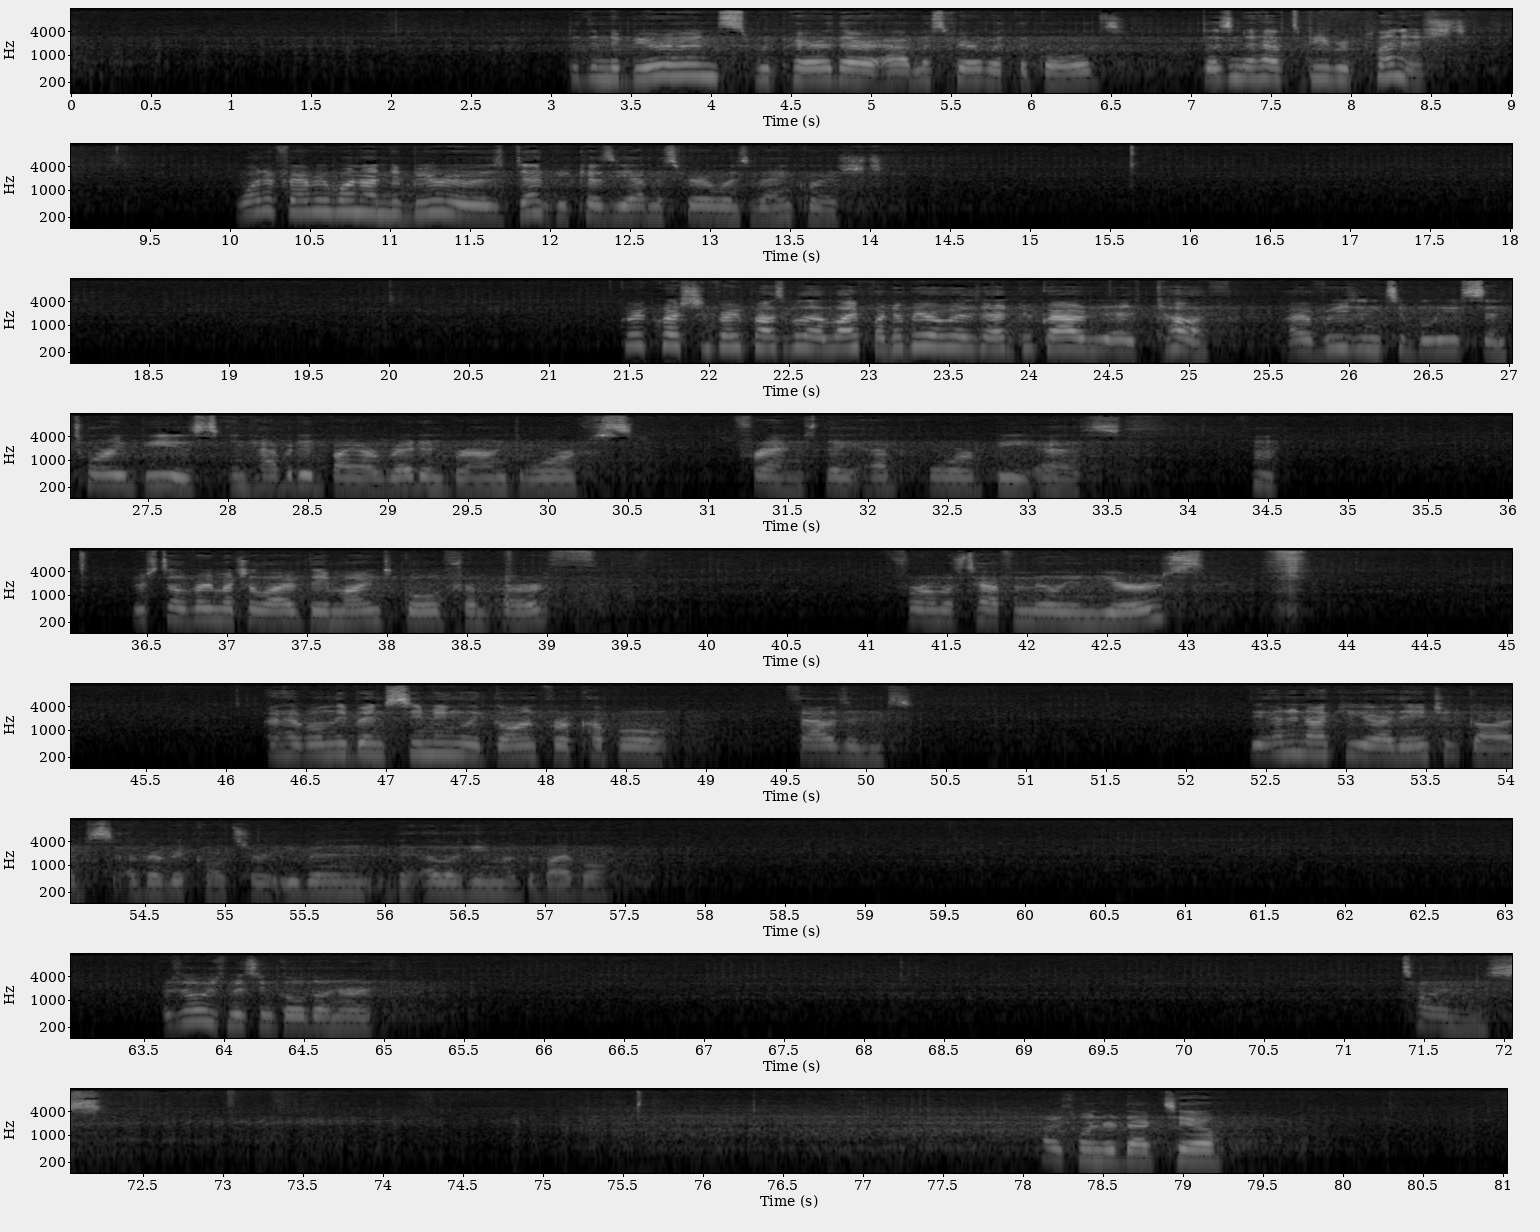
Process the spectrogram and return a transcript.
Did the Nibiruans repair their atmosphere with the gold? Doesn't it have to be replenished? What if everyone on Nibiru is dead because the atmosphere was vanquished? Great question. Very possible that life on Nibiru is underground and tough. I have reason to believe Centauri B is inhabited by our red and brown dwarfs friends. They abhor BS. Hmm. They're still very much alive. They mined gold from Earth for almost half a million years and have only been seemingly gone for a couple thousands. The Anunnaki are the ancient gods of every culture, even the Elohim of the Bible. There's always missing gold on Earth. Tons. I just wondered that too.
